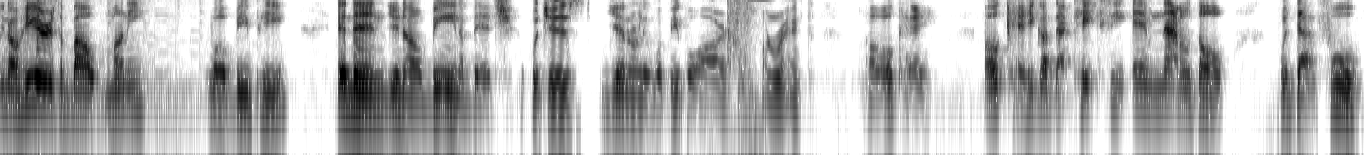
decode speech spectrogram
You know, here it's about money, well BP, and then, you know, being a bitch, which is generally what people are on ranked. Oh, okay. Okay, he got that KCM Naruto with that fool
